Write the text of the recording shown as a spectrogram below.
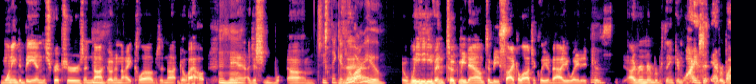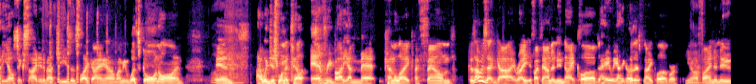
wanting to be in the scriptures and not mm. go to nightclubs and not go out. Mm-hmm. And I just, um, she's thinking, who are you? We even took me down to be psychologically evaluated because mm. I remember thinking, why isn't everybody else excited about Jesus like I am? I mean, what's going on? Wow. And I would just want to tell everybody I met, kind of like I found because I was that guy, right? If I found a new nightclub, hey, we got to go to this nightclub, or you know, yeah. I find a new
